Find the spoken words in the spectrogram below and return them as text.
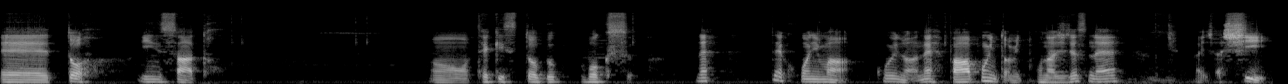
えっ、と、インサート。テキストボックス。ね。で、ここにまあ、こういうのはね、パワーポイントと同じですね。はい、じゃあ C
